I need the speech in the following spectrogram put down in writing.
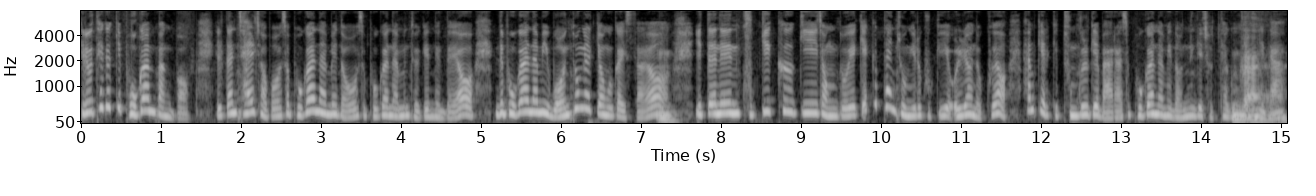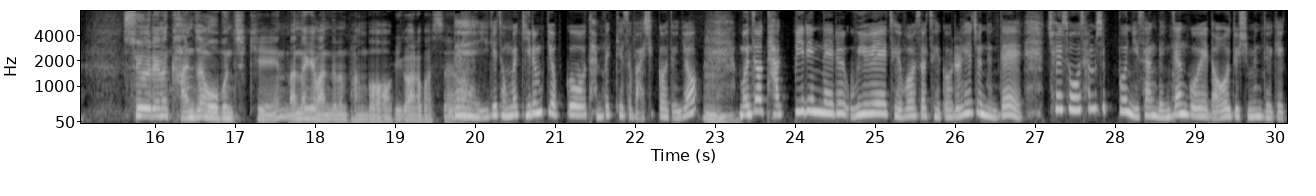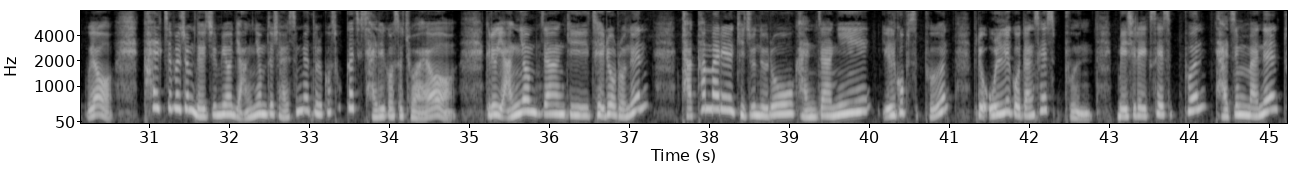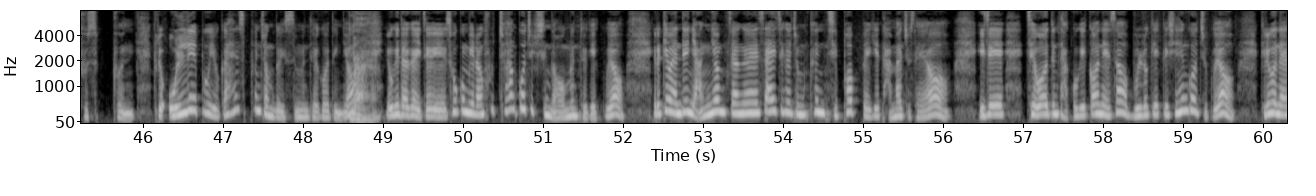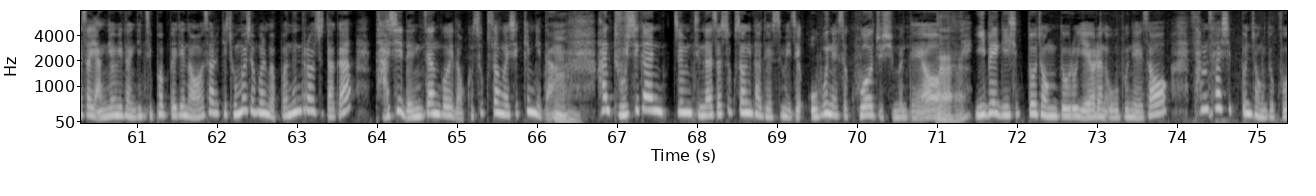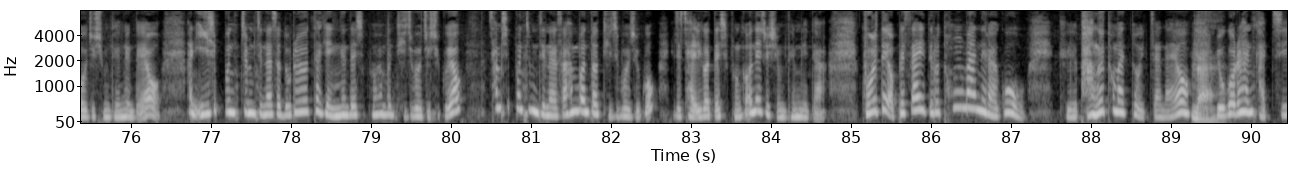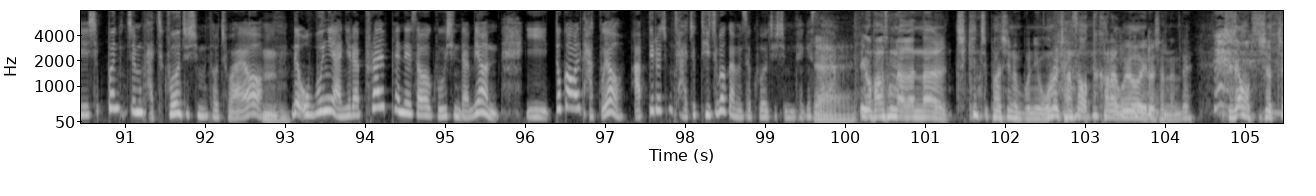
그리고 태극기 보관 방법. 일단 잘 접어서 보관함에 넣어서 보관하면 되겠는데요. 근데 보관함이 원통일 경우가 있어요. 음. 이때는 국기 크기 정도의 깨끗한 종이를 국기 위에 올려놓고요. 함께 이렇게 둥글게 말아서 보관함에 넣는 게 좋다고 네. 합니다. 수요일에는 간장 오븐 치킨 만나게 만드는 방법 이거 알아봤어요. 네, 이게 정말 기름기 없고 담백해서 맛있거든요. 음. 먼저 닭 비린내를 우유에 재워서 제거를 해주는데 최소 30분 이상 냉장고에 넣어두시면 되겠고요. 칼집을 좀 내주면 양념도 잘 스며들고 속까지 잘 익어서 좋아요. 그리고 양념장 기 재료로는 닭 한 마리를 기준으로 간장이 7스푼, 그리고 올리고당 3스푼, 매실액 3스푼, 다진 마늘 2스푼, 스푼, 그리고 올리브유가 한 스푼 정도 있으면 되거든요. 네. 여기다가 이제 소금이랑 후추 한 꼬집씩 넣으면 되겠고요. 이렇게 만든 양념장을 사이즈가 좀 큰 지퍼백에 담아주세요. 이제 재워둔 닭고기 꺼내서 물로 깨끗이 헹궈주고요. 그리고 나서 양념이 담긴 지퍼백에 넣어서 이렇게 조물조물 몇 번 흔들어주다가 다시 냉장고에 넣고 숙성을 시킵니다. 음. 한 2시간쯤 지나서 숙성이 다 됐으면 이제 오븐에서 구워주시면 돼요. 네. 220도 정도로 예열한 오븐에서 3, 40분 정도 구워주시면 되는데요. 한 20분쯤 지나서 노릇하게 익는다 싶으면 한번 뒤집어 주시고요. 30분쯤 지나서 한 번 더 뒤집어 주고 이제 잘 익었다 싶으면 꺼내 주시면 됩니다. 구울 때 옆에 사이드로 통마늘하고 그 방울토마토 있잖아요. 네. 요거를 한 같이 10분쯤 같이 구워 주시면 더 좋아요. 음. 근데 오븐이 아니라 프라이팬에서 구우신다면 이 뚜껑을 닫고요. 앞뒤로 좀 자주 뒤집어 가면서 구워 주시면 되겠어요. 예. 이거 방송 나간 날 치킨집 하시는 분이 오늘 장사 어떡하라고요 이러셨는데 지장 없으셨죠?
